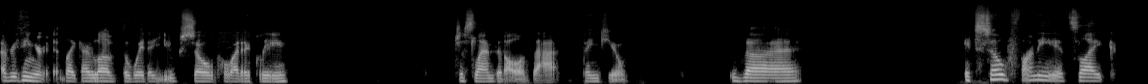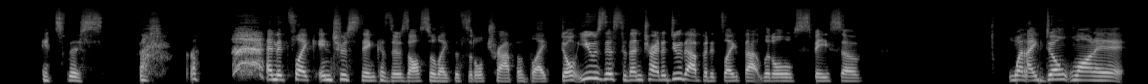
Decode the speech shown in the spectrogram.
everything you're like i love the way that you so poetically just landed all of that thank you the it's so funny. It's like it's this and it's like interesting because there's also like this little trap of like don't use this to then try to do that but it's like that little space of when i don't want it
